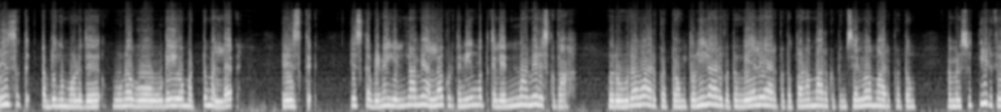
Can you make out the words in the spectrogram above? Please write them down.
ரிஸ்க் அப்படிங்கும் பொழுது உணவோ உடையோ மட்டுமல்ல ரிஸ்க் ரிஸ்க் அப்படின்னா எல்லாமே அல்லாஹ் கொடுத்த நியமத்துக்கள் எல்லாமே ரிஸ்க் தான். ஒரு உறவாக இருக்கட்டும் தொழிலாக இருக்கட்டும் வேலையாக இருக்கட்டும் பணமாக இருக்கட்டும் செல்வமாக இருக்கட்டும் நம்மளை சுற்றி இருக்கிற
